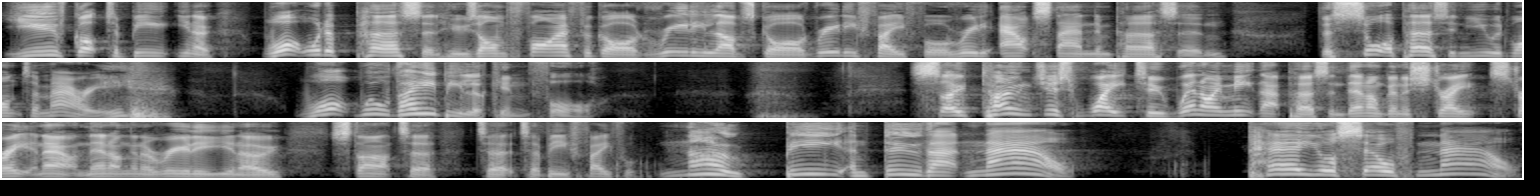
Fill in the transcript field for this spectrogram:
You've got to be, you know, what would a person who's on fire for God, really loves God, really faithful, really outstanding person, the sort of person you would want to marry, what will they be looking for? So don't just wait to when I meet that person, then I'm going to straight straighten out, and then I'm going to really, you know, start to, to, to be faithful. No, be and do that now. Pair yourself now.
